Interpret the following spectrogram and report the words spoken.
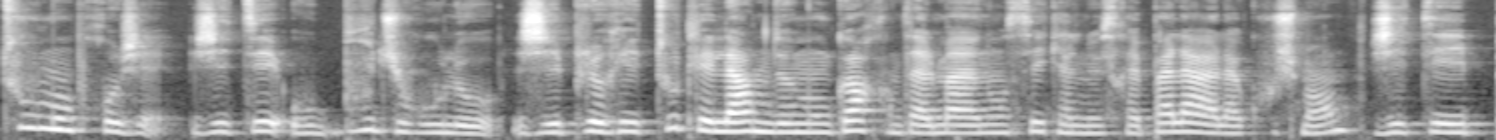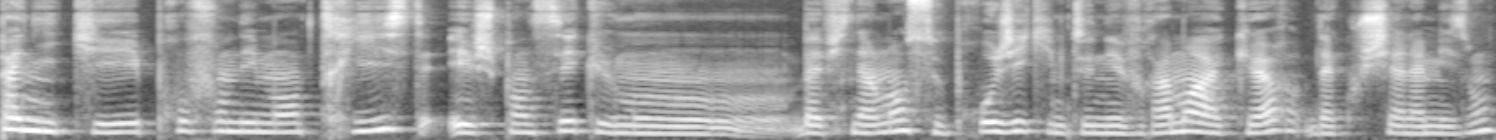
tout mon projet. J'étais au bout du rouleau. J'ai pleuré toutes les larmes de mon corps quand elle m'a annoncé qu'elle ne serait pas là à l'accouchement. J'étais paniquée, profondément triste, et je pensais que mon... Bah, finalement, ce projet qui me tenait vraiment à cœur d'accoucher à la maison,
